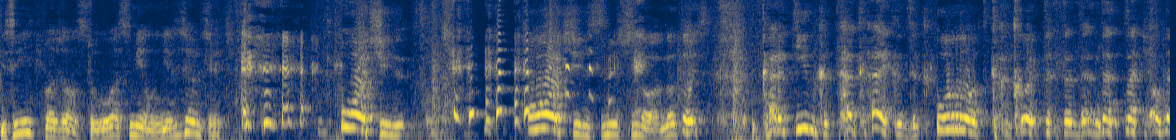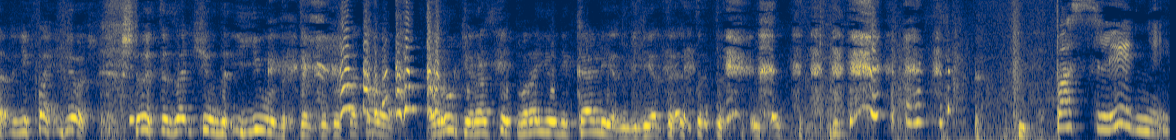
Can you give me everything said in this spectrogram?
извините, пожалуйста, у вас мело нельзя взять? Очень, очень смешно. Ну, то есть, картинка такая, как урод какой-то. Ты, ты, ты сначала даже не поймешь, что это за чудо юда. Такого руки растут в районе колен где-то. Последний,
